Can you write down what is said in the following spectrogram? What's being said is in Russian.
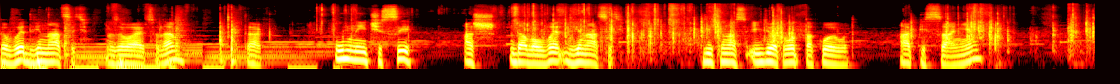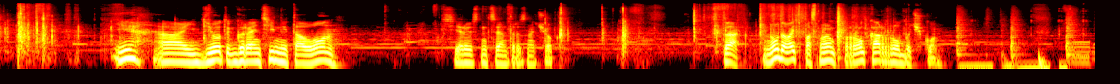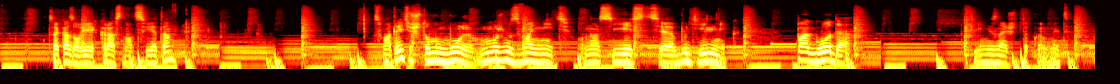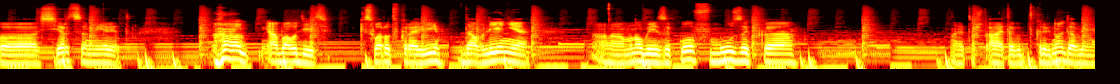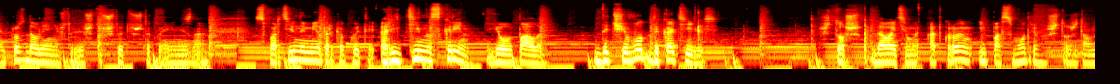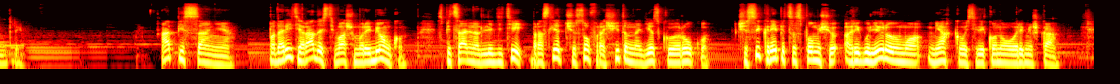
HV12 называются, да? Так, умные часы HW12. Здесь у нас идет вот такое вот описание. И а, идет гарантийный талон. Сервисный центр, значок. Так, ну давайте посмотрим про коробочку. Заказывал я их красного цвета. Смотрите, что мы можем. Мы можем звонить. У нас есть э, будильник. Погода. Я не знаю, что такое. Это по сердцу мерит. Обалдеть. Кислород в крови. Давление. А, много языков. Музыка. А это что? А, это кровяное давление. Просто давление, что ли? Что, что, это, что такое? Я не знаю. Спортивный метр какой-то. Ретина скрин. Ёлы-палы до чего докатились. Что ж, давайте мы откроем и посмотрим, что же там внутри. Описание. Подарите радость вашему ребенку. Специально для детей браслет часов рассчитан на детскую руку. Часы крепятся с помощью регулируемого мягкого силиконового ремешка.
